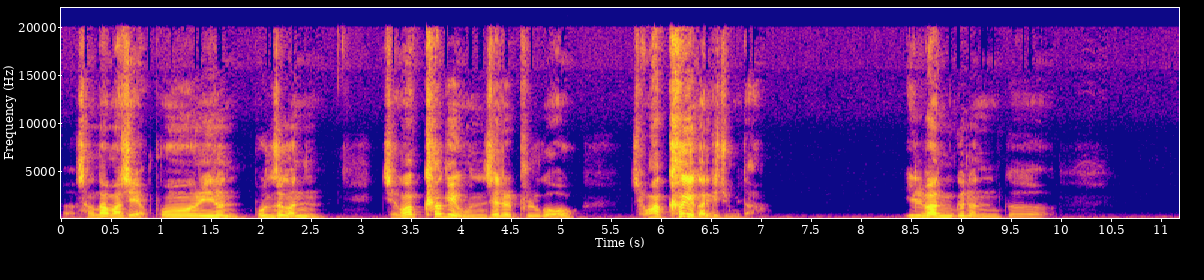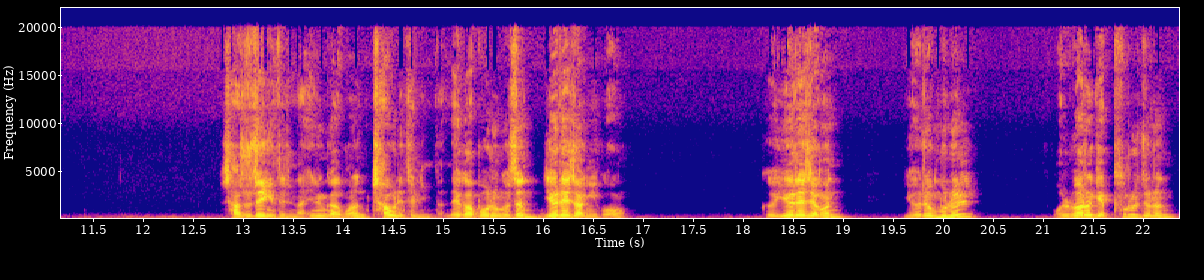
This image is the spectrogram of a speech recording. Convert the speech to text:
어, 상담하세요. 본인은 본성은 정확하게 운세를 풀고 정확하게 가르쳐 줍니다. 일반 그는 그 사주쟁이들이나 이런 거하고는 차원이 틀립니다. 내가 보는 것은 열애장이고 그 열애장은 여러분을 올바르게 풀어주는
